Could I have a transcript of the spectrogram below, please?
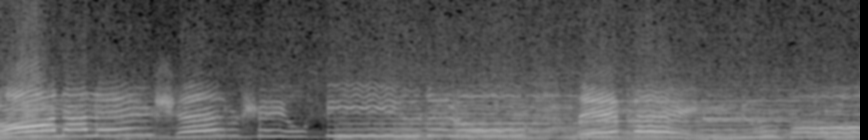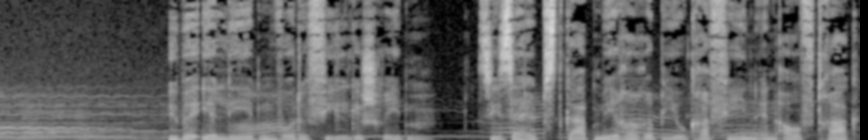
en aller chercher über ihr Leben wurde viel geschrieben. Sie selbst gab mehrere Biografien in Auftrag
